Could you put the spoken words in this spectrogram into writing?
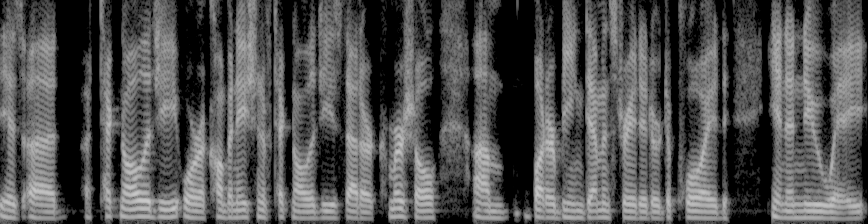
is a, a, technology or a combination of technologies that are commercial, um, but are being demonstrated or deployed in a new way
